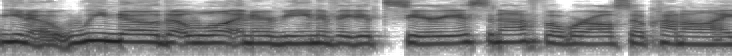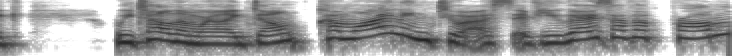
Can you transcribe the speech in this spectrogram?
you know, we know that we'll intervene if it gets serious enough, but we're also kind of like, we tell them, we're like, don't come whining to us. If you guys have a problem,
